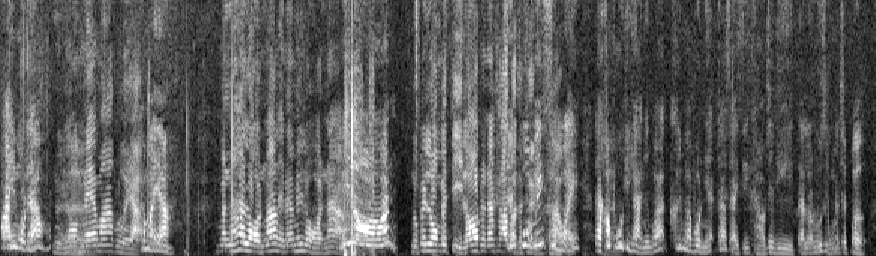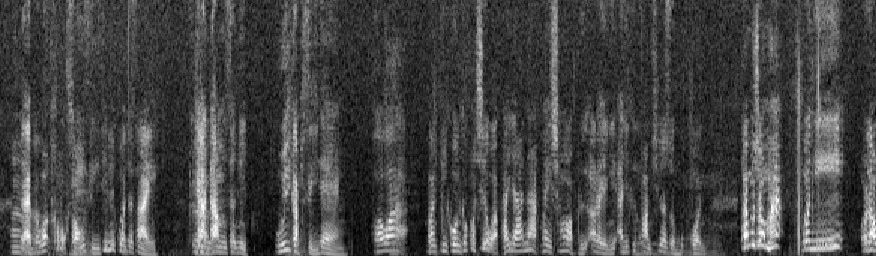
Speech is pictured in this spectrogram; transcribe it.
ไปหมดแล้วหนูยอมแม่มากเลยอะ ทำไมอะ มันน่าร้อนมากเลยแม่ไม่ร้อนน่ะ ไม่ร้อนหนูเป็นลมไปสี่รอบแล้วนะคะฉัก่อนนจะกลัวถึงไม่สเขาวย แต่เขาพูดอีกอย่างหนึ่งว่าขึ้นมาบนเนี้ยถ้าใส่สีขาวจะดี แต่เรารู้สึกว่ามันจะเปิดแต่แปลว่าเขาบอกสองสีที่ไม่ควรจะใส่ อย่าดำสนิทอุ้ยกับสีแดง เพราะว่า บางทีคนเขาก็เชื่อว่าพญานาคไม่ชอบหรืออะไรอย่างนี้ อันนี้คือความเชื่อส่วนบุคคล ท่านผู้ชมฮะ วันนี้ เรา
